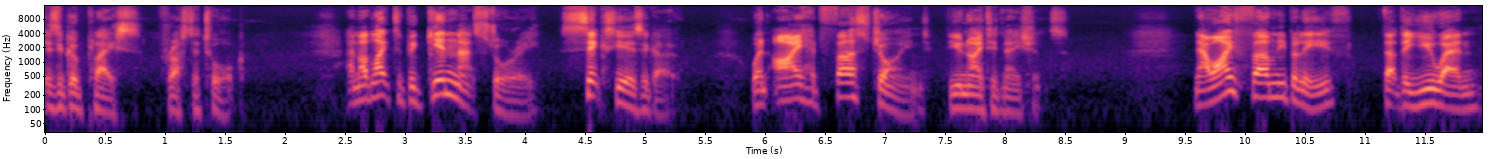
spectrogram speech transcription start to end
is a good place for us to talk. And I'd like to begin that story six years ago when I had first joined the United Nations. Now, I firmly believe that the UN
